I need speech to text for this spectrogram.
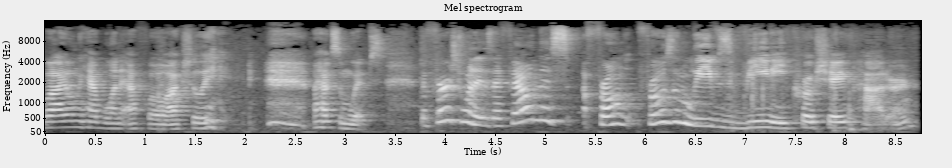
Well, I only have one FO actually. I have some whips. The first one is I found this fro Frozen Leaves Beanie crochet pattern.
